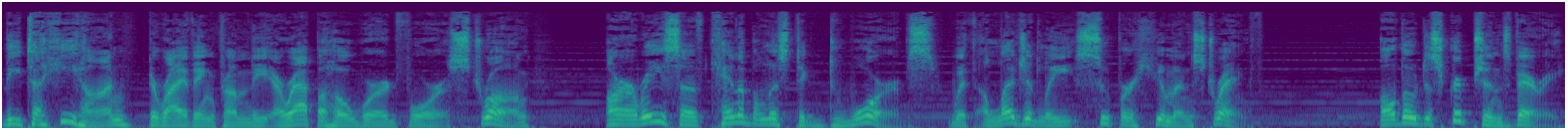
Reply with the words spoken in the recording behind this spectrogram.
The Tahihan, deriving from the Arapaho word for strong, are a race of cannibalistic dwarves with allegedly superhuman strength. Although descriptions vary,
